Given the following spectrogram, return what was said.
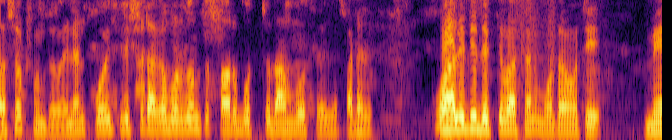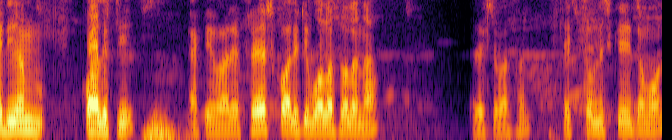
দর্শক শুনতে পাইলেন পঁয়ত্রিশশো টাকা পর্যন্ত সর্বোচ্চ দাম বলছে যে পাটের কোয়ালিটি দেখতে পাচ্ছেন মোটামুটি মিডিয়াম কোয়ালিটি একেবারে ফ্রেশ কোয়ালিটি বলা চলে না। দেখতে পাচ্ছেন একচল্লিশ কেজি তেমন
